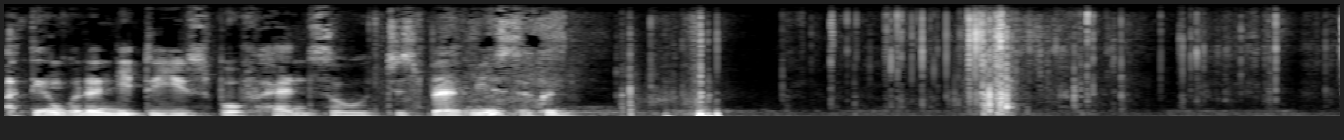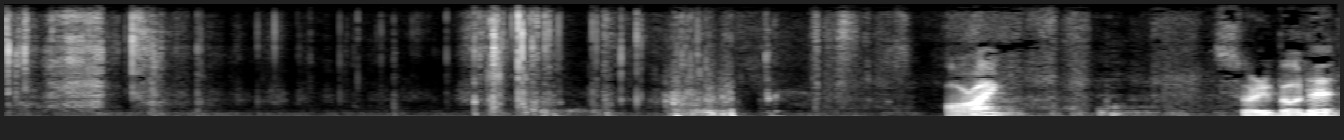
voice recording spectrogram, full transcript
I think I'm going to need to use both hands so just bear with me a second all right. Sorry about that.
